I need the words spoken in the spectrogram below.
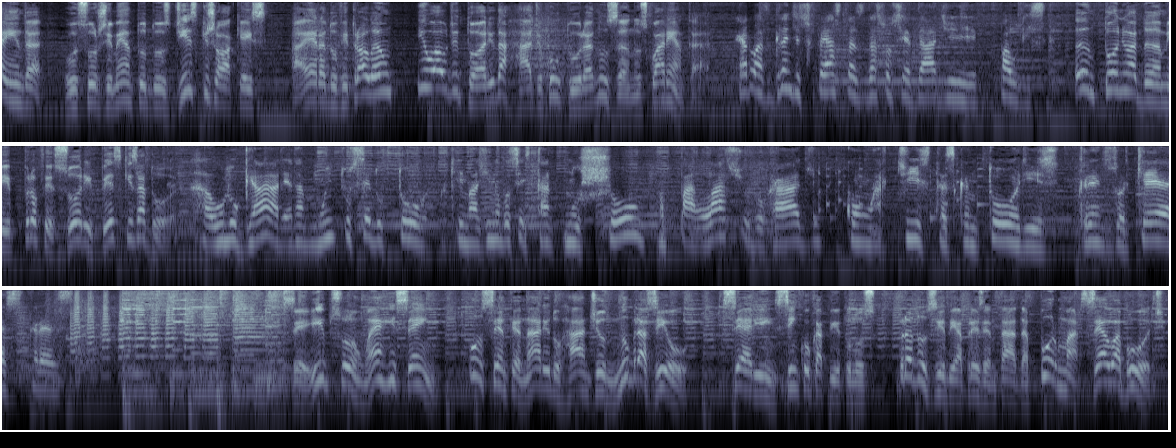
Ainda, o surgimento dos disc jockeys, a era do vitrolão e o auditório da Rádio Cultura nos anos 40. Eram as grandes festas da sociedade paulista. Antônio Adame, professor e pesquisador. Ah, o lugar era muito sedutor, porque imagina você estar no show, no Palácio do Rádio, com artistas, cantores, grandes orquestras. ZYR100, o centenário do rádio no Brasil. Série em cinco capítulos, produzida e apresentada por Marcelo Abud.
